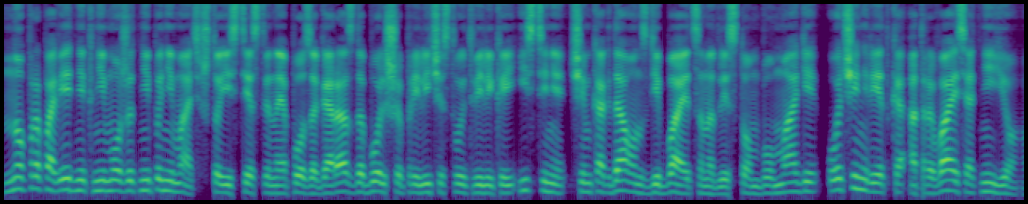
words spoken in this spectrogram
но проповедник не может не понимать, что естественная поза гораздо больше приличествует великой истине, чем когда он сгибается над листом бумаги, очень редко отрываясь от нее,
